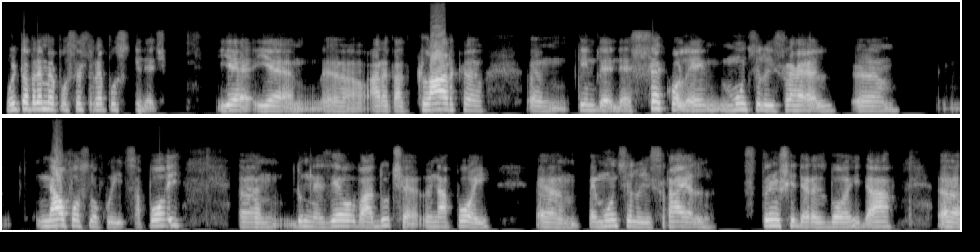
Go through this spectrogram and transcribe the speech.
multă vreme pusese repustii. Deci, e, e uh, arătat clar că în timp de, de secole munții lui Israel uh, n-au fost locuiți. Apoi, uh, Dumnezeu va aduce înapoi uh, pe munții lui Israel strânși de război, da? Uh,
